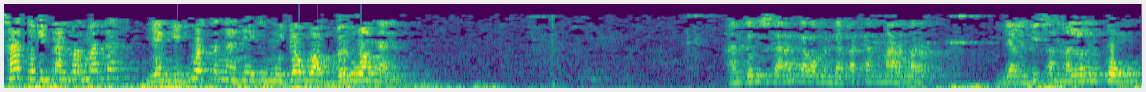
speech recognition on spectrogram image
Satu intan permata yang dibuat tengahnya itu mujawab beruangan Antum sekarang kalau mendapatkan marmer yang bisa melengkung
